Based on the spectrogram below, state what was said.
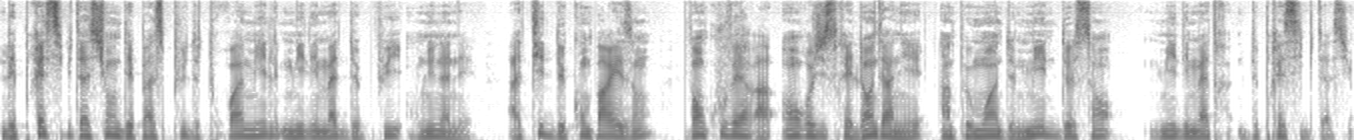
les précipitations dépassent plus de 3000 mm de pluie en une année. À titre de comparaison, Vancouver a enregistré l'an dernier un peu moins de 1200 mm de précipitations.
